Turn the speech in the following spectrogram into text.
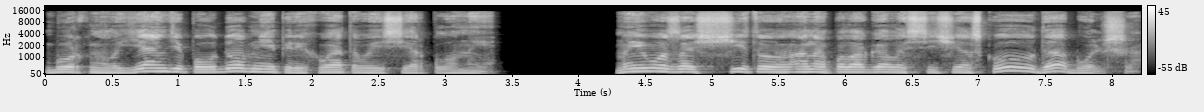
буркнула Янди, поудобнее перехватывая серп луны. На его защиту она полагалась сейчас куда больше.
